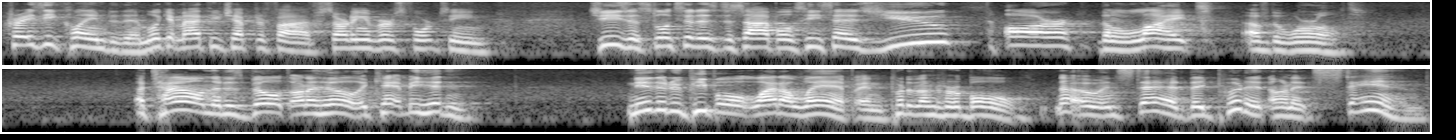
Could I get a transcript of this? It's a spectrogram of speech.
crazy claim to them. Look at Matthew chapter 5, starting in verse 14. Jesus looks at his disciples. He says, You are the light of the world. A town that is built on a hill, it can't be hidden. Neither do people light a lamp and put it under a bowl. No, instead, they put it on its stand,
